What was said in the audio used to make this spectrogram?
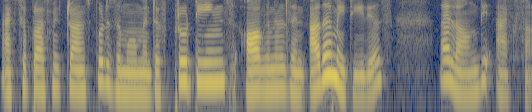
axoplasmic transport is a movement of proteins, organelles and other materials along the axon.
